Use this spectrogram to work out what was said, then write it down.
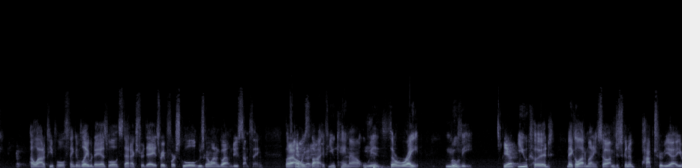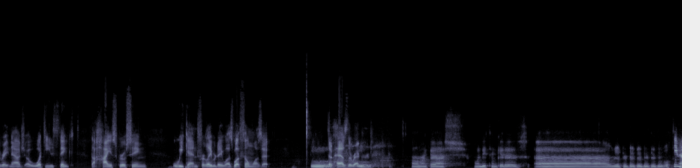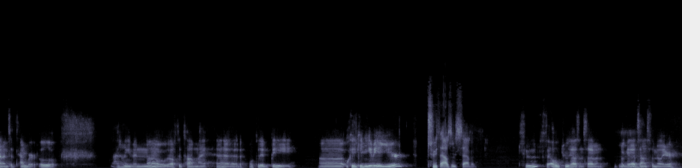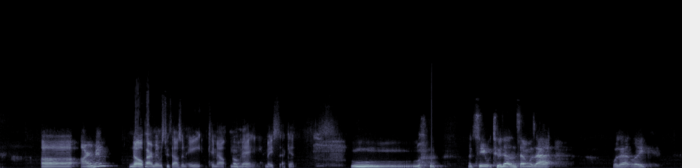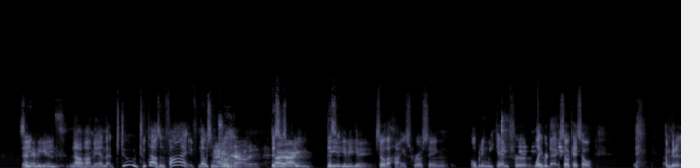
a lot of people think of Labor Day as well. It's that extra day. It's right before school. Who's going to want to go out and do something? But I always thought if you came out with the right movie Yeah. you could make a lot of money. So I'm just going to pop trivia at you right now, Joe. What do you think the highest grossing weekend for Labor Day was? What film was it Ooh. that has the record? Ooh. Oh my gosh. What do you think it is? Uh, what came out in September? Oh, I don't even know off the top of my head. What could it be? Uh, can, can you give me a year? 2007. Two, oh, 2007. Okay, Mhm. that sounds familiar. Uh, Iron Man? Nope, Iron Man was 2008. Came out in Okay. May, May 2nd. Ooh. Let's see. 2007. Was that was that like So you- Begins? Nah, man, that dude, 2005. That was in I June. don't know. This all is right, all right. this give, me, is- give me, give me. so the highest grossing opening weekend for Labor Day. So okay, so I'm gonna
